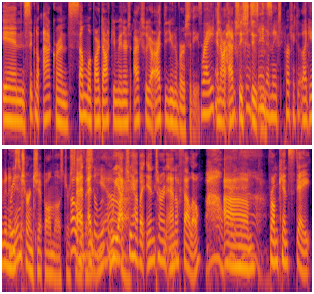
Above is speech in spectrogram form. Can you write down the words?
in Signal Akron, some of our documenters actually are at the universities. Right. And are I actually just gonna Say, students. that makes perfect, like even an Research- internship almost or Oh, something. absolutely. Yeah. We actually have an intern and a fellow Wow, great, um, yeah. from Kent State.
